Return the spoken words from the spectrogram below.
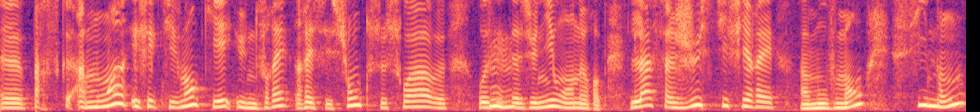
euh, parce que à moins effectivement qu'il y ait une vraie récession, que ce soit euh, aux Mhm. États-Unis ou en Europe. Là, ça justifierait un mouvement. Sinon,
